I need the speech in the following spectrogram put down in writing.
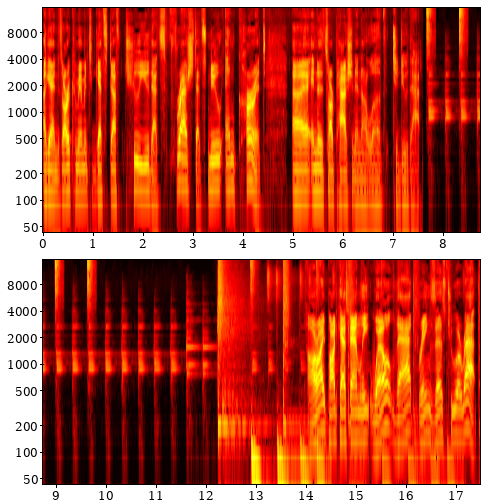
Again, it's our commitment to get stuff to you that's fresh, that's new, and current. Uh, and it's our passion and our love to do that. All right, podcast family. Well, that brings us to a wrap.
